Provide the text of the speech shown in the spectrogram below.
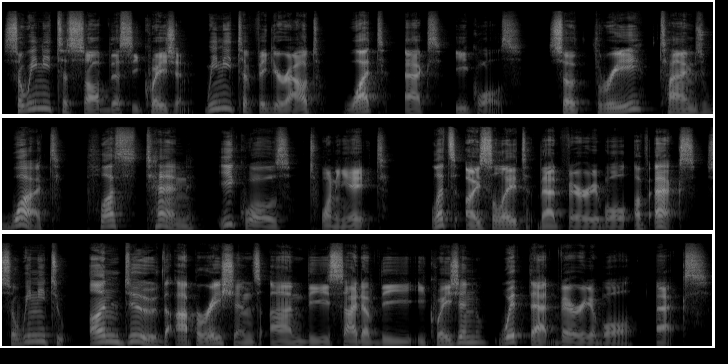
So we need to solve this equation. We need to figure out what x equals. So 3 times what plus 10 equals 28. Let's isolate that variable of x. So we need to undo the operations on the side of the equation with that variable x.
